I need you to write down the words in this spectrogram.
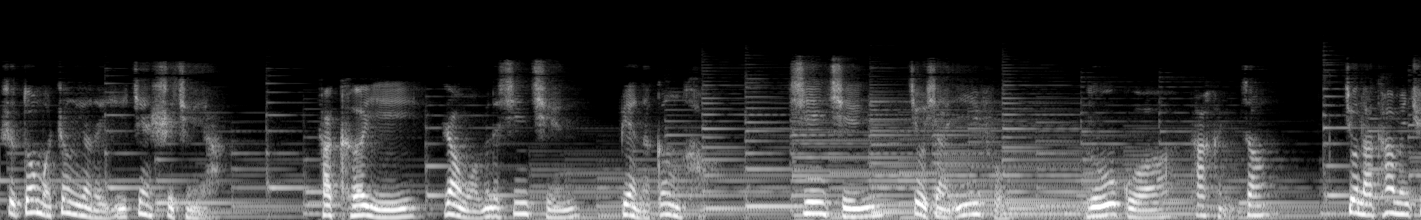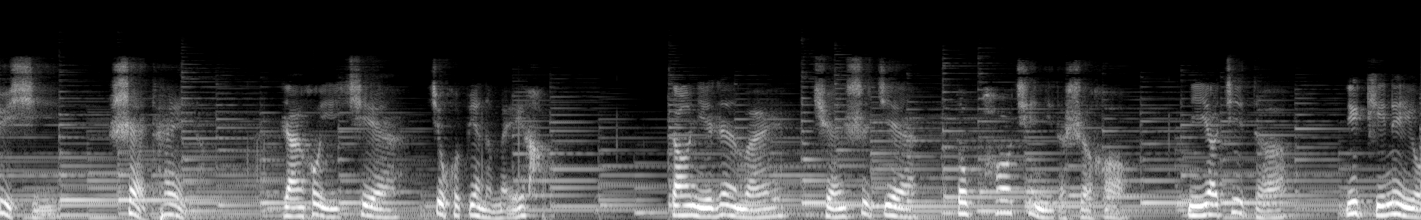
是多么重要的一件事情呀！它可以让我们的心情变得更好。心情就像衣服，如果它很脏，就拿它们去洗、晒太阳，然后一切就会变得美好。当你认为全世界都抛弃你的时候，你要记得，你体内有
